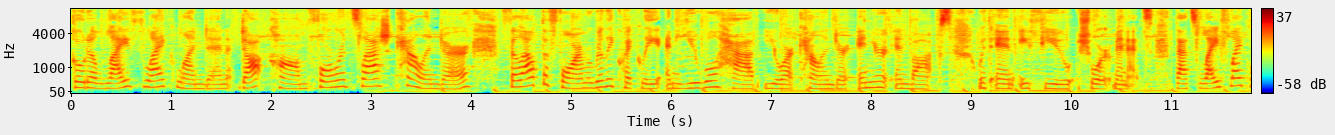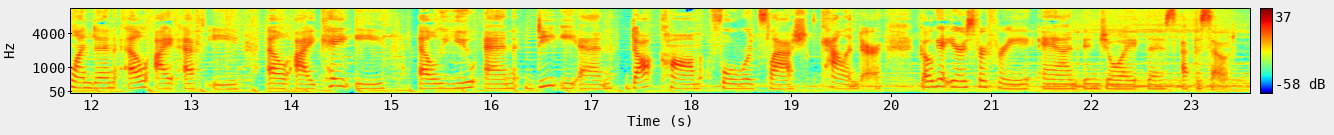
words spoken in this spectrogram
go to lifelikelunden.com forward slash calendar, fill out the form really quickly, and you will have your calendar in your inbox within a few short minutes. That's Life Like Lunden, L I F E L I K E L U N D E N dot com forward slash calendar. Go get yours for free and enjoy this episode.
